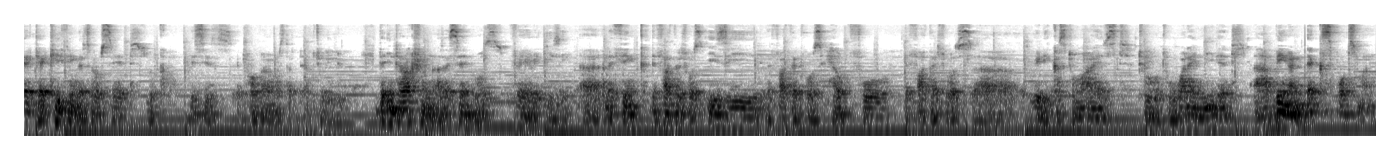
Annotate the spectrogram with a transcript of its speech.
a key thing that sort of said, look, this is a program I must actually do. The interaction, as I said, was very easy. Uh, and I think the fact that it was easy, the fact that it was helpful, the fact that it was uh, really customized to, to what I needed. Uh, being an ex-sportsman,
